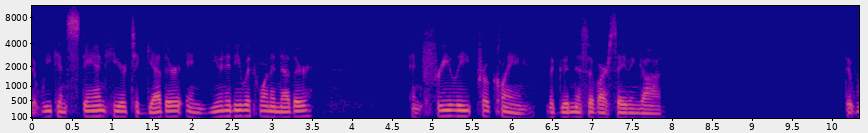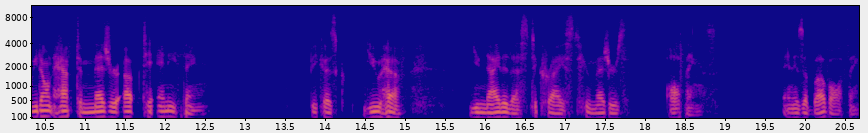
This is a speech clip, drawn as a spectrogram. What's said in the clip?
that we can stand here together in unity with one another and freely proclaim the goodness of our saving God. That we don't have to measure up to anything because you have united us to Christ who measures all things and is above all things.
